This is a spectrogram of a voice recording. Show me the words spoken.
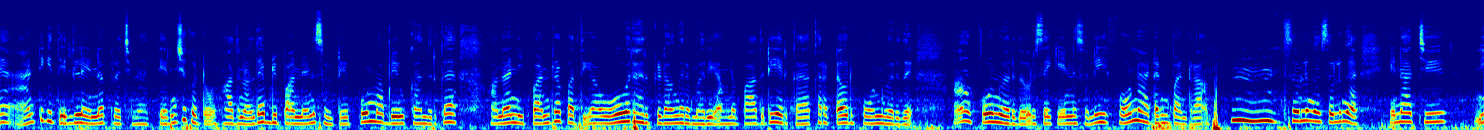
ஏன் ஆண்டிக்கு தெரியல என்ன பிரச்சனை? தெரிஞ்சுக்கட்டும். அதனால தான் இப்படி பண்ணேன்னு சொல்லிட்டு பூம் அப்படியே உட்காந்துருக்க ஆனால் நீ பண்ணுற பார்த்தியா ஓவராக இருக்குடாங்கிற மாதிரி அவனை பார்த்துட்டே இருக்க. கரெக்டாக ஒரு ஃபோன் வருது. ஆ ஃபோன் வருது. ஒரு செகண்ட்னு சொல்லி ஃபோன் அட்டன் பண்ணுறான் ம் சொல்லுங்கள் சொல்லுங்கள் என்னாச்சு? நீ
